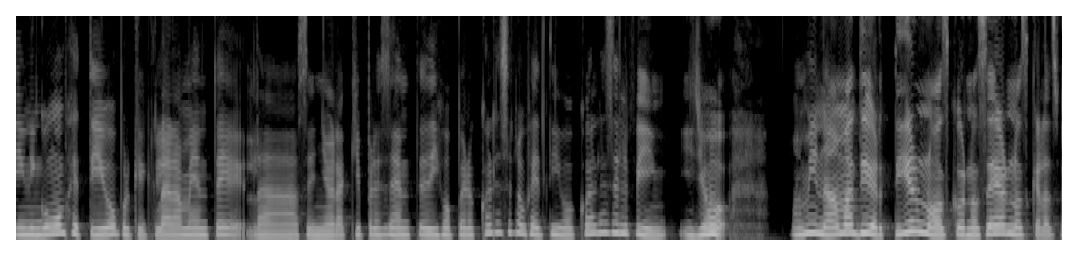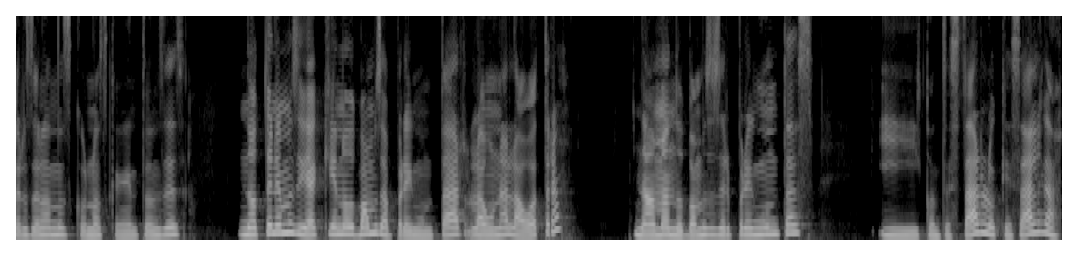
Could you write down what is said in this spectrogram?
sin ningún objetivo, porque claramente la señora aquí presente dijo, pero ¿cuál es el objetivo? ¿Cuál es el fin? Y yo, mami, nada más divertirnos, conocernos, que las personas nos conozcan. Entonces, no tenemos idea qué nos vamos a preguntar la una a la otra. Nada más nos vamos a hacer preguntas y contestar lo que salga,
